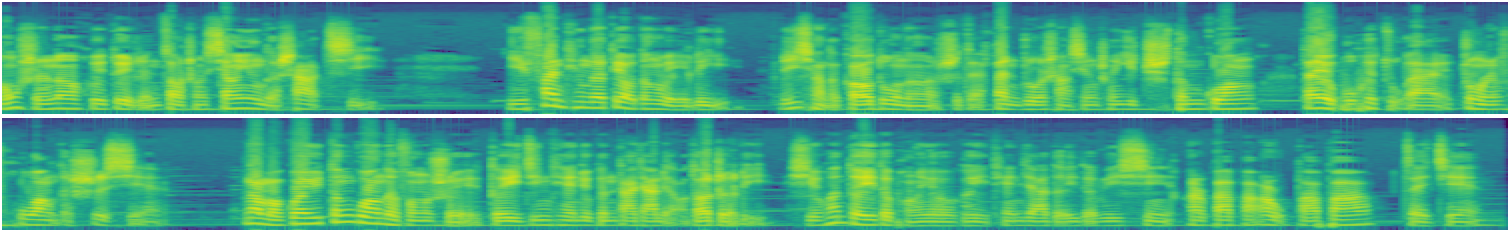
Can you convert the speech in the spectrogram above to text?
同时呢，会对人造成相应的煞气。以饭厅的吊灯为例，理想的高度呢是在饭桌上形成一尺灯光，但又不会阻碍众人互望的视线。那么，关于灯光的风水，德意今天就跟大家聊到这里。喜欢德意的朋友可以添加德意的微信二八八二五八八。再见。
